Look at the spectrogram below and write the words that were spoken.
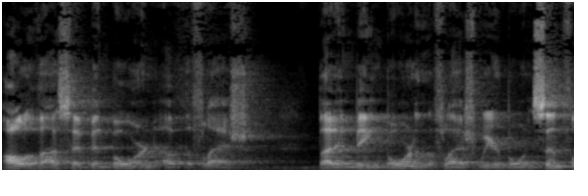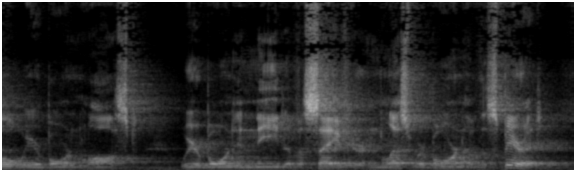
All of us have been born of the flesh, but in being born of the flesh, we are born sinful, we are born lost, we are born in need of a Savior. Unless we're born of the Spirit,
